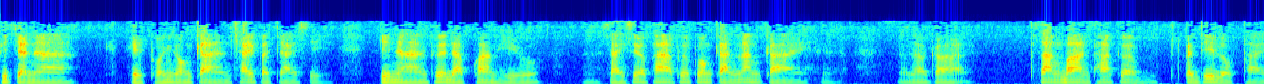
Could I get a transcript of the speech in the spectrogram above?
พิจารณาเหตุผลของการใช้ปัจจัยสี่กินอาหารเพื่อดับความหิว ใส่เสื้อผ้าเพื่อป้องกันร่างกาย แล้วก็สร้างบ้านพักก็เป็นที่หลบภัย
